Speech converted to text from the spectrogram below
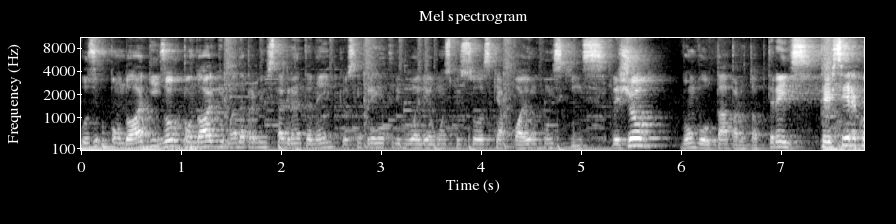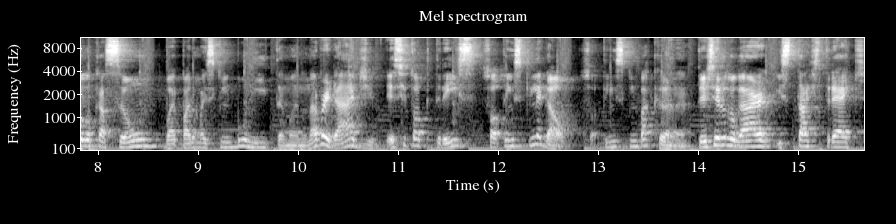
Usa o cupom DOG. Usa o cupom DOG, manda para mim no Instagram também, que eu sempre retribuo ali algumas pessoas que apoiam com skins. Fechou? Vamos voltar para o top 3? Terceira colocação vai para uma skin bonita, mano. Na verdade, esse top 3 só tem skin legal, só tem skin bacana. Terceiro lugar, Star Trek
